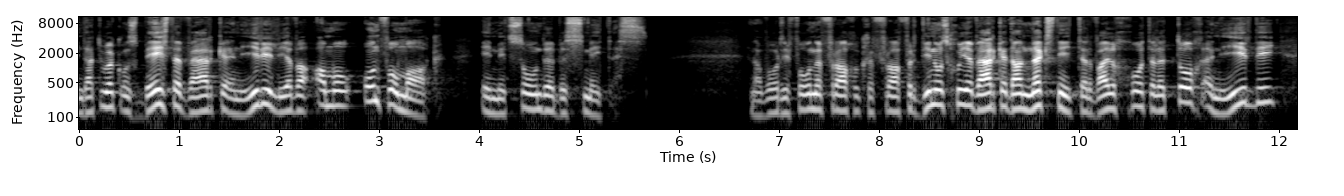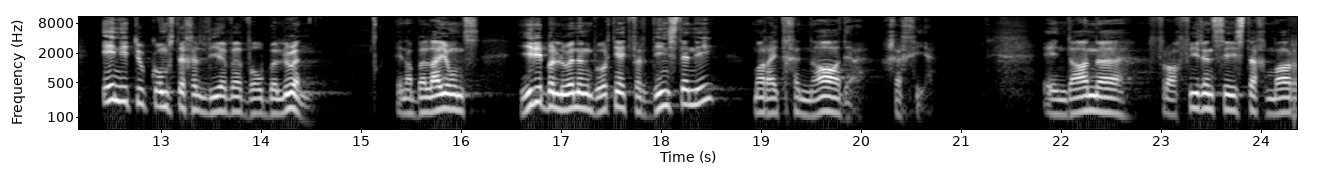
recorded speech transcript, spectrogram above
en dat ook ons beste werke in hierdie lewe almal onvolmaak en met sonde besmet is. En dan word die volgende vraag ook gevra: Verdien ons goeie werke dan niks nie terwyl God hulle tog in hierdie en die toekomstige lewe wil beloon? En dan bely ons hierdie beloning word nie uit verdienste nie, maar uit genade gegee. En dan uh vraag 64 maar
